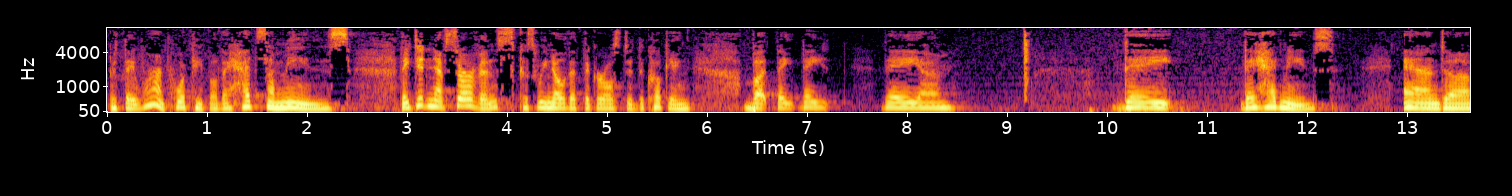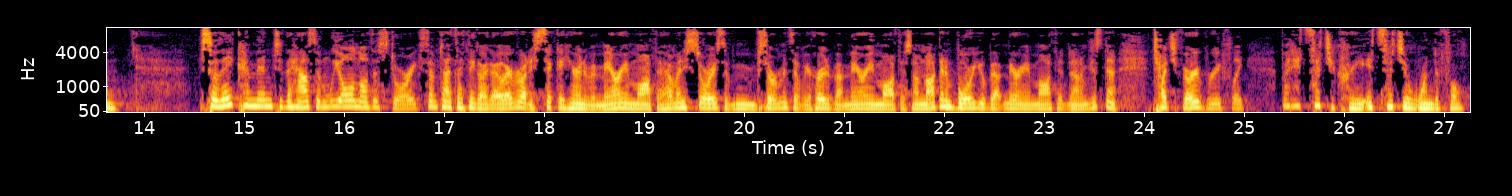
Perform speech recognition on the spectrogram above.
but they weren't poor people. They had some means. They didn't have servants because we know that the girls did the cooking, but they they they um, they they had means, and um, so they come into the house, and we all know the story. Sometimes I think like, oh, everybody's sick of hearing about Mary and Martha. How many stories of sermons have we heard about Mary and Martha? So I'm not going to bore you about Mary and Martha tonight. I'm just going to touch very briefly. But it's such a cre- it's such a wonderful,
